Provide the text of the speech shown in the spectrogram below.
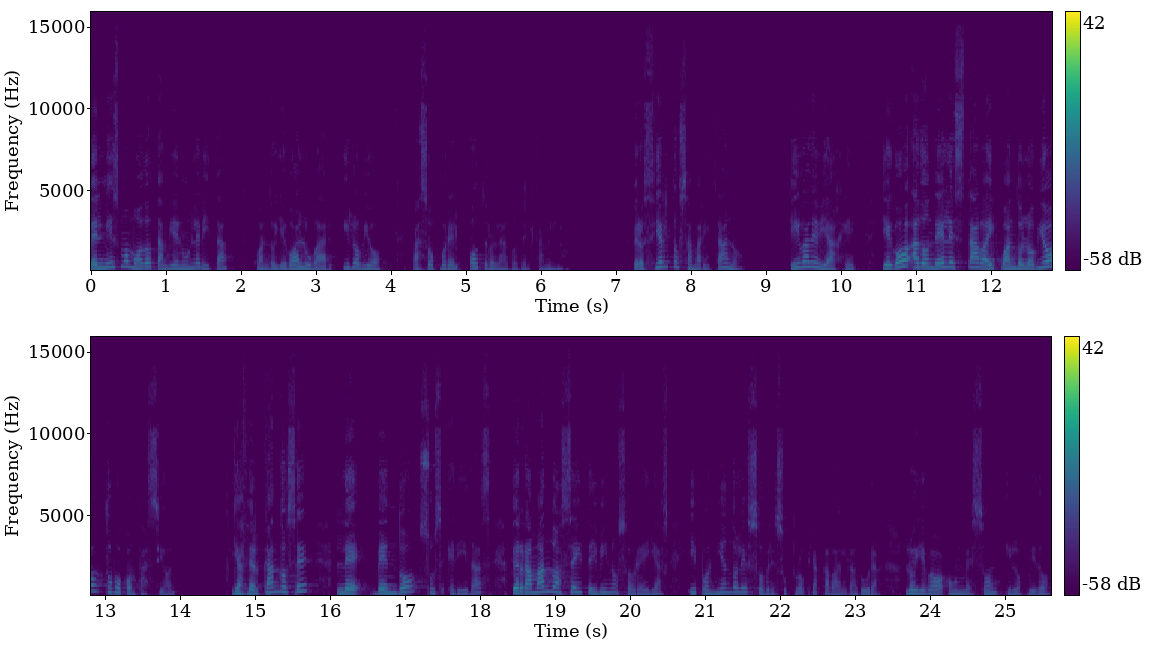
Del mismo modo, también un levita, cuando llegó al lugar y lo vio, pasó por el otro lado del camino. Pero cierto samaritano que iba de viaje llegó a donde él estaba y cuando lo vio tuvo compasión y acercándose le vendó sus heridas, derramando aceite y vino sobre ellas y poniéndole sobre su propia cabalgadura, lo llevó a un mesón y lo cuidó.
